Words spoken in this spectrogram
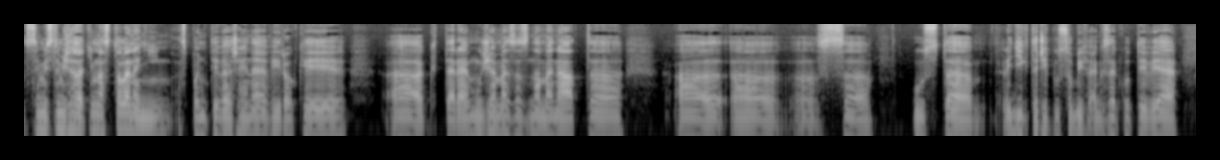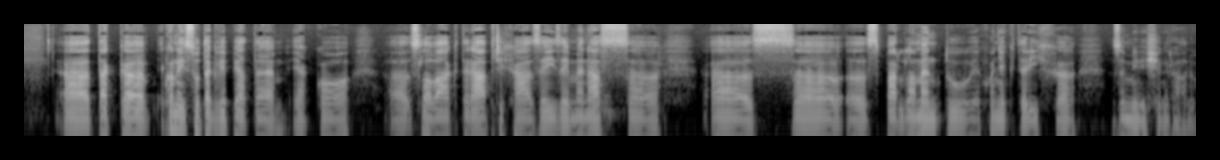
si myslím, že zatím na stole není. Aspoň ty veřejné výroky, eh, které můžeme zaznamenat eh, z úst lidí, kteří působí v exekutivě, tak jako nejsou tak vypjaté jako slova, která přicházejí zejména z z, z parlamentu jako některých zemí Vyšegrádu.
